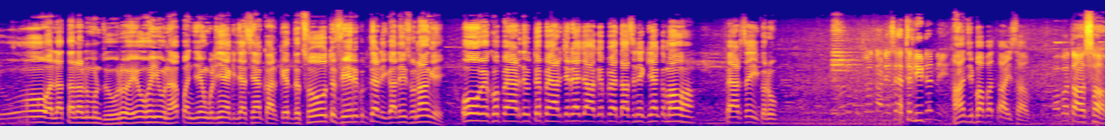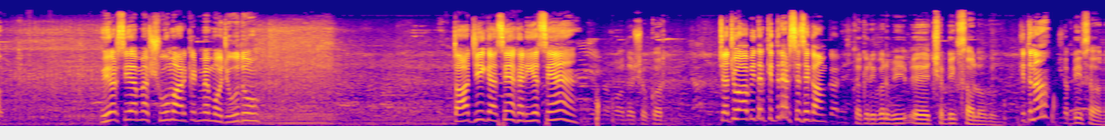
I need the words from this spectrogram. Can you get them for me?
ਜੋ ਅੱਲਾਹ ਤਾਲਾ ਨੂੰ ਮਨਜ਼ੂਰ ਹੋਏ ਉਹੀ ਹੋਣਾ ਪੰਜੇ ਉਂਗਲੀਆਂ ਇੱਕ ਜੈਸੀਆਂ ਕਰਕੇ ਦੱਸੋ ਤੇ ਫੇਰ ਤੁਹਾਡੀ ਗੱਲ ਹੀ ਸੁਣਾਂਗੇ ਉਹ ਵੇਖੋ ਪੈਰ ਦੇ ਉੱਤੇ ਪੈਰ ਚੜਿਆ ਜਾ ਕੇ ਪੈ 10 ਨੇਕੀਆਂ ਕਮਾਓ ਹਾਂ ਪੈਰ ਸਹੀ ਕਰੋ ਤੁਹਾਡੇ ਸੇ ਇੱਥੇ ਲੀਡਰ ਨੇ ਹਾਂਜੀ ਬਾਬਾ ਤਾਜ ਸਾਹਿਬ बाबा ताज साहब वियर से मैं शू मार्केट में मौजूद हूँ ताज जी कैसे हैं खैरियत से हैं बहुत शुक्र चाचू आप इधर कितने अरसे से काम कर रहे हैं? तकरीबन भी छब्बीस साल हो गए। कितना? छब्बीस साल।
